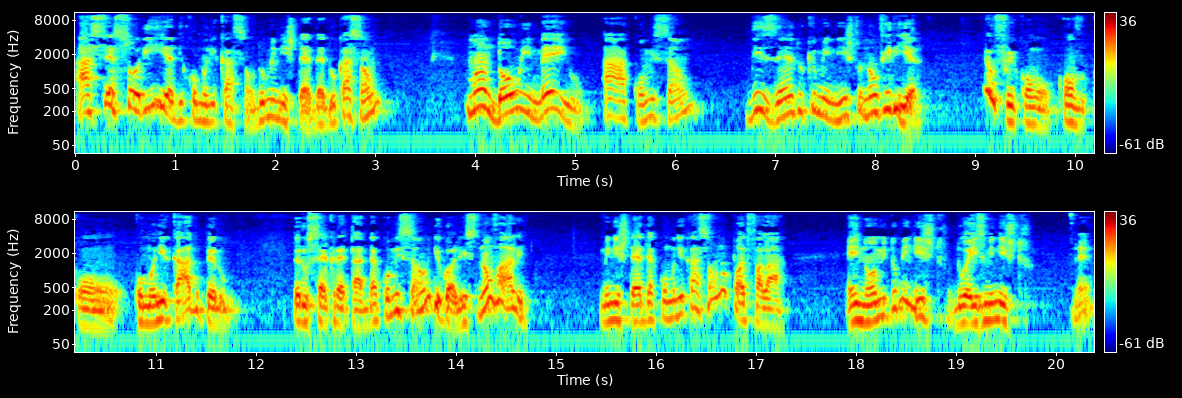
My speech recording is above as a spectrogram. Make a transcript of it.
a assessoria de comunicação do Ministério da Educação mandou um e-mail à comissão dizendo que o ministro não viria. Eu fui com, com, com, comunicado pelo pelo secretário da comissão e digo: olha, isso não vale. O Ministério da Comunicação não pode falar em nome do ministro, do ex-ministro. Né?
